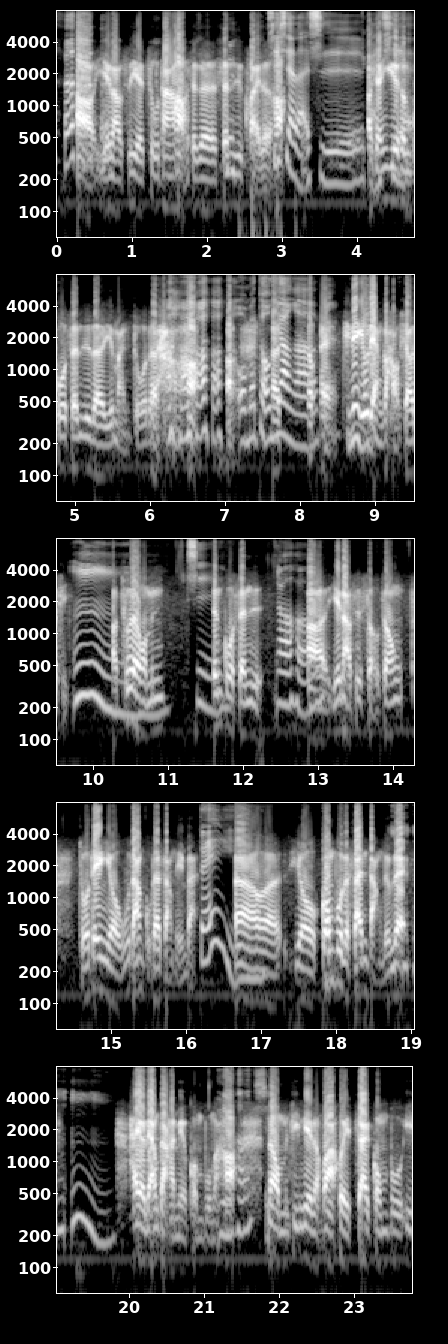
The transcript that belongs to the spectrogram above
好，严老师也祝他哈这个生日快乐哈。谢谢老师。好像一月份过生日的也蛮多的哈。我们同样啊。哎，今天有两个好消息。嗯。除了我们。是跟过生日啊！严老师手中昨天有五档股票涨停板，对，呃，有公布了三档，对不对？嗯嗯，还有两档还没有公布嘛？哈，那我们今天的话会再公布一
